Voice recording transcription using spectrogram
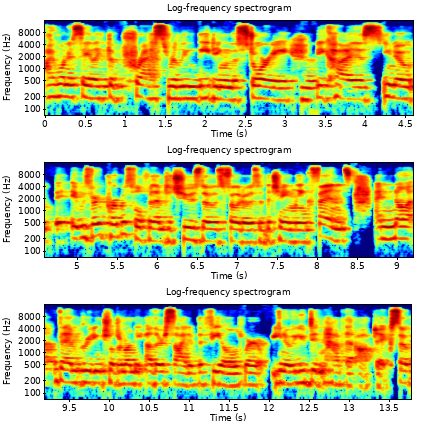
I want to say like the press really leading the story mm-hmm. because, you know, it, it, was very purposeful for them to choose those photos of the chain link fence and not them greeting children on the other side of the field where, you know, you didn't have that optic. So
